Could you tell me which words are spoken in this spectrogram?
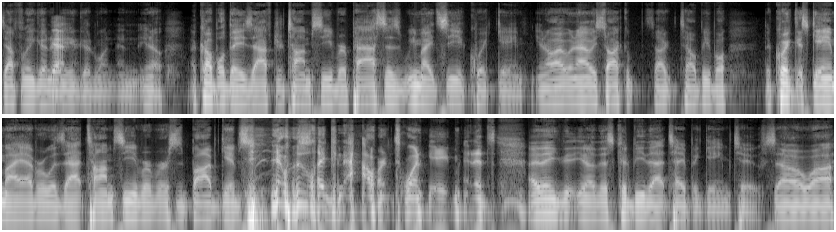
definitely going to yeah. be a good one. And you know, a couple days after Tom Seaver passes, we might see a quick game. You know, I, when I always talk, talk tell people the quickest game I ever was at Tom Seaver versus Bob Gibson. it was like an hour and 28 minutes. I think that, you know, this could be that type of game too. So, uh,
